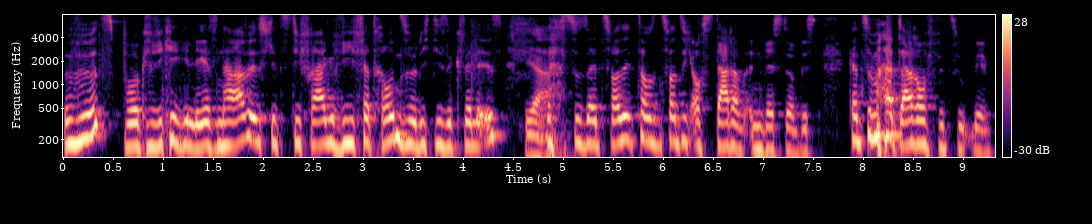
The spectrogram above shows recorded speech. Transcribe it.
Würzburg-Wiki gelesen habe, ist jetzt die Frage, wie vertrauenswürdig diese Quelle ist. Ja. Dass du seit 2020 auch Startup-Investor bist. Kannst du mal darauf Bezug nehmen?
